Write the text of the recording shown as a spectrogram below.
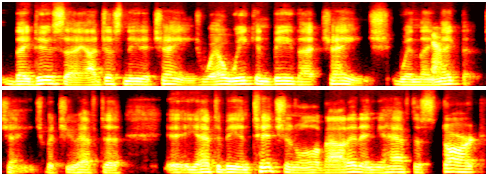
they do say, I just need a change. Well, we can be that change when they yeah. make that change, but you have to you have to be intentional about it and you have to start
